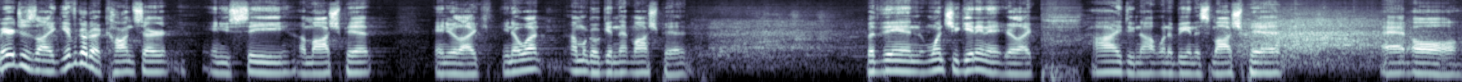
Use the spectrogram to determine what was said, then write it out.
Marriage is like you ever go to a concert and you see a mosh pit and you're like, you know what? I'm gonna go get in that mosh pit. but then once you get in it, you're like, I do not want to be in this mosh pit at all.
